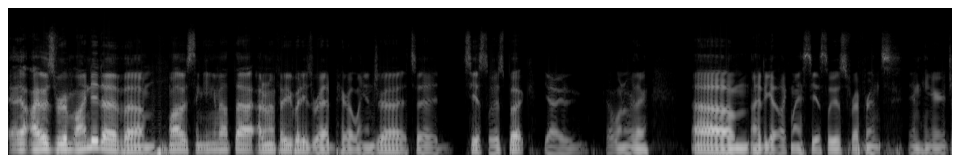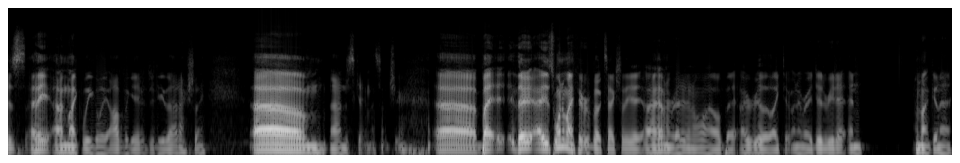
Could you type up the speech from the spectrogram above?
I was reminded of um, while I was thinking about that. I don't know if everybody's read Perelandra. It's a C.S. Lewis book. Yeah, I got one over there. Um, I had to get like my C.S. Lewis reference in here. Just I think I'm like legally obligated to do that actually. Um, I'm just kidding. That's not true. Uh, but there, it's one of my favorite books actually. I, I haven't read it in a while, but I really liked it whenever I did read it. And I'm not gonna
